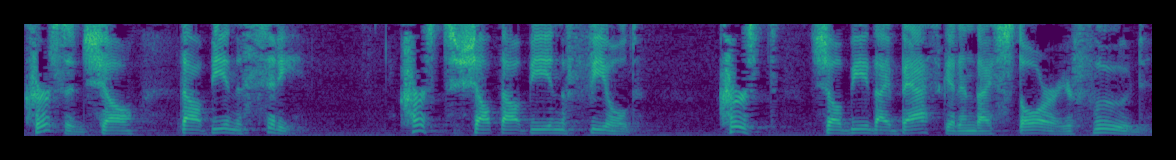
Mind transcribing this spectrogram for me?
Cursed shall thou be in the city. Cursed shalt thou be in the field. Cursed shall be thy basket and thy store, your food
